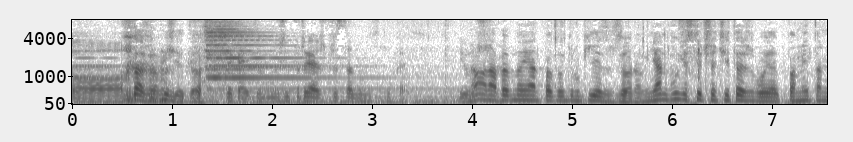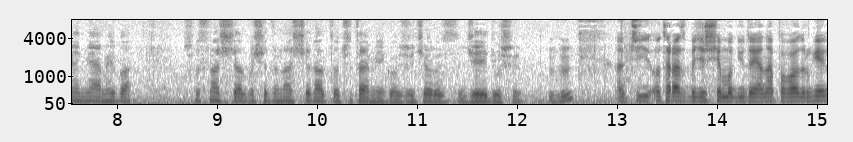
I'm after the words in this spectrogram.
O, zdarza mi się to. czekaj, to musi poczekać, aż przestaną stukać. Już. No na pewno Jan Paweł II jest wzorem. Jan XXIII też, bo ja pamiętam jak miałem chyba 16 albo 17 lat, to czytałem jego życiorys Dzieje Duszy. Mhm. A czyli o teraz będziesz się modlił do Jana Pawła II?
